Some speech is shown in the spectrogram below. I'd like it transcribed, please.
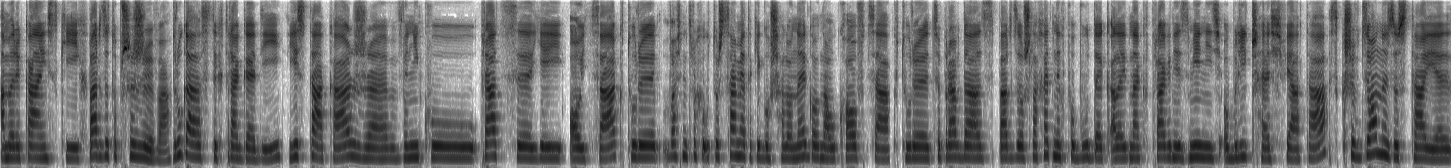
amerykańskich, bardzo to przeżywa. Druga z tych tragedii jest taka, że w wyniku pracy jej ojca, który właśnie trochę utożsamia takiego szalonego naukowca, który co prawda z bardzo szlachetnych pobudek, ale jednak pragnie zmienić oblicze świata, skrzywdzony zostaje zostaje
